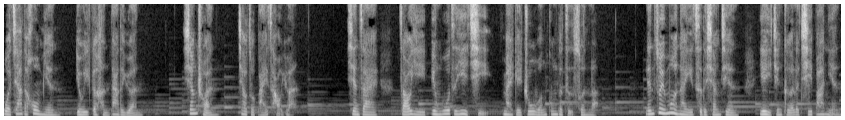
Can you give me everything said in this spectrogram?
我家的后面有一个很大的园，相传叫做百草园。现在早已并屋子一起卖给朱文公的子孙了。连最末那一次的相见，也已经隔了七八年。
